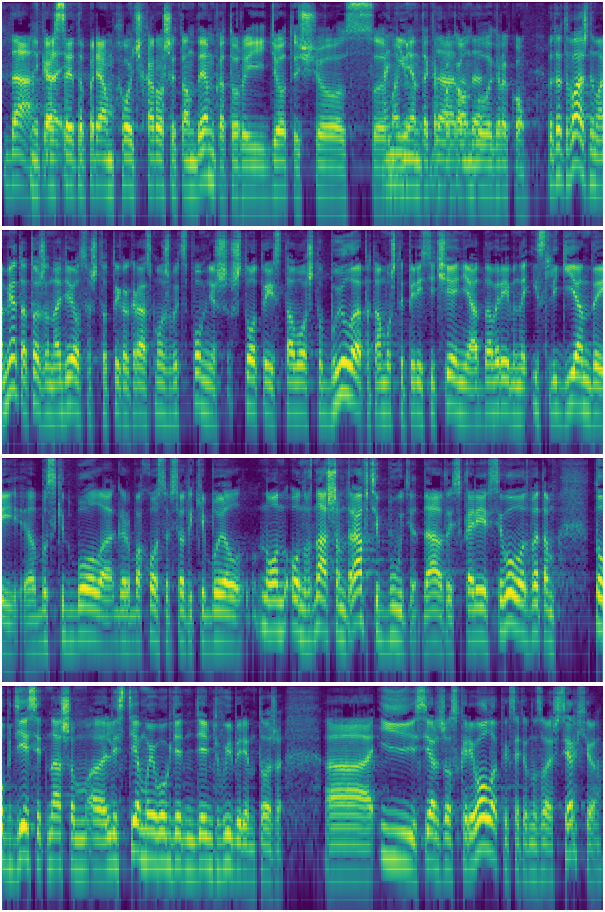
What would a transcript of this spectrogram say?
Да, Мне кажется, да. это прям очень хороший тандем, который идет еще с Они, момента, да, пока да, он да. был игроком. Вот это важный момент. Я тоже надеялся, что ты как раз, может быть, вспомнишь что-то из того, что было, потому что пересечение одновременно и с легендой баскетбола Горбахоса все-таки был, ну, он, он в нашем драфте будет, да, то есть, скорее всего, вот в этом топ-10 нашем э, листе мы его где-нибудь выберем тоже. А, и Серджио Скариола, ты, кстати, его называешь Серхио,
